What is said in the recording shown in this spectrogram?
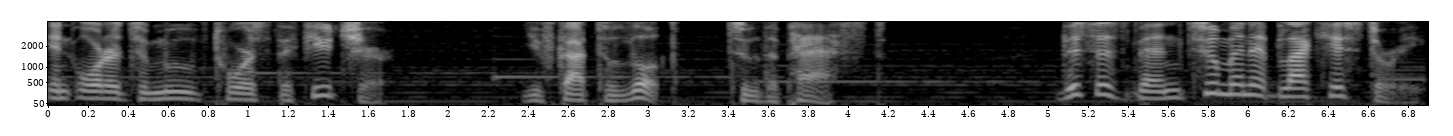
In order to move towards the future, you've got to look to the past. This has been Two Minute Black History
